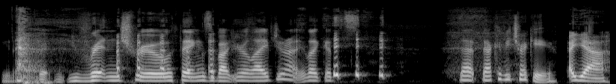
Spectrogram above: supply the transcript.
you know, written, you've written true things about your life? You know, like it's that that could be tricky. Uh, Yeah,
